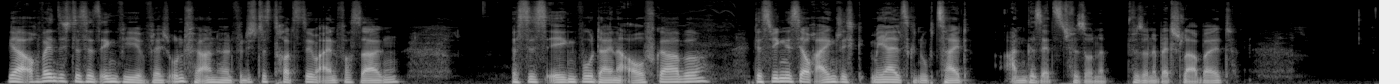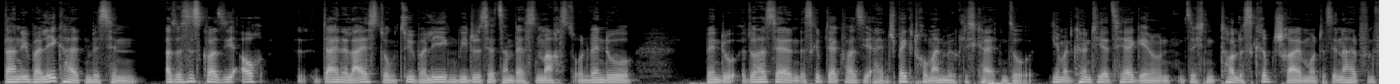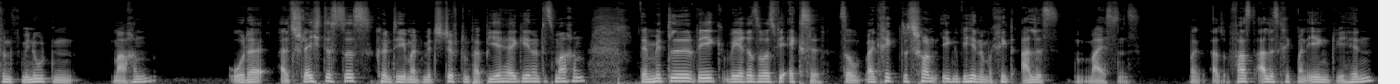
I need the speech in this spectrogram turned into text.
Ja, auch wenn sich das jetzt irgendwie vielleicht unfair anhört, würde ich das trotzdem einfach sagen. Es ist irgendwo deine Aufgabe. Deswegen ist ja auch eigentlich mehr als genug Zeit angesetzt für so eine, für so eine Bachelorarbeit. Dann überleg halt ein bisschen, also es ist quasi auch deine Leistung zu überlegen, wie du das jetzt am besten machst. Und wenn du, wenn du, du hast ja, es gibt ja quasi ein Spektrum an Möglichkeiten. So, jemand könnte jetzt hergehen und sich ein tolles Skript schreiben und das innerhalb von fünf Minuten machen. Oder als schlechtestes könnte jemand mit Stift und Papier hergehen und das machen. Der Mittelweg wäre sowas wie Excel. So, man kriegt es schon irgendwie hin und man kriegt alles meistens also fast alles kriegt man irgendwie hin.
